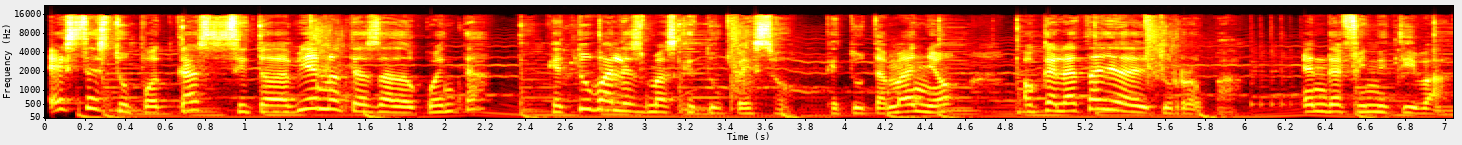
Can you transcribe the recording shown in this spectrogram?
Este es tu podcast si todavía no te has dado cuenta que tú vales más que tu peso, que tu tamaño o que la talla de tu ropa. En definitiva,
